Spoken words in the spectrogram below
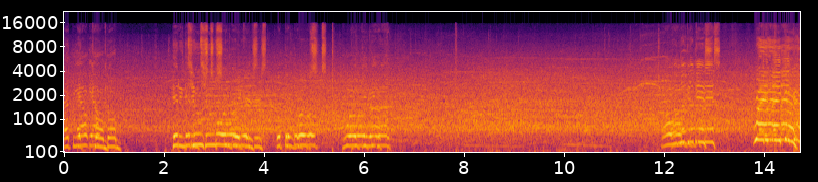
at the outcome. Hitting two Stormbreakers, but the ropes broke it up. Oh, oh look at this! Rainmaker!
